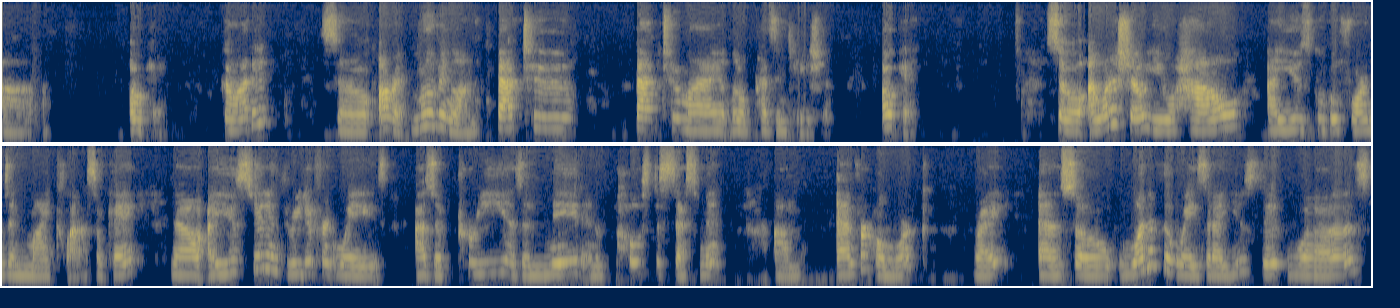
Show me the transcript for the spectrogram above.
Uh, okay, got it? So, all right, moving on, back to, back to my little presentation. Okay, so I wanna show you how I use Google Forms in my class, okay? Now, I used it in three different ways. as a pre, as a mid, and a post assessment, um, and for homework, right? And so one of the ways that I used it was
